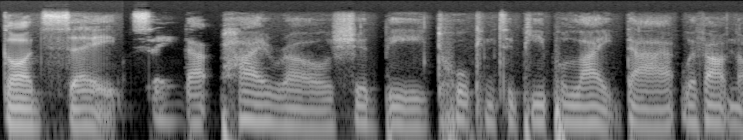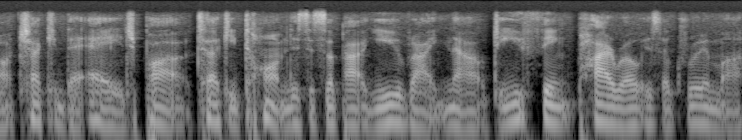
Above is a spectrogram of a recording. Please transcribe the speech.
God's sake. Saying that Pyro should be talking to people like that without not checking their age. But, Turkey Tom, this is about you right now. Do you think Pyro is a groomer?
